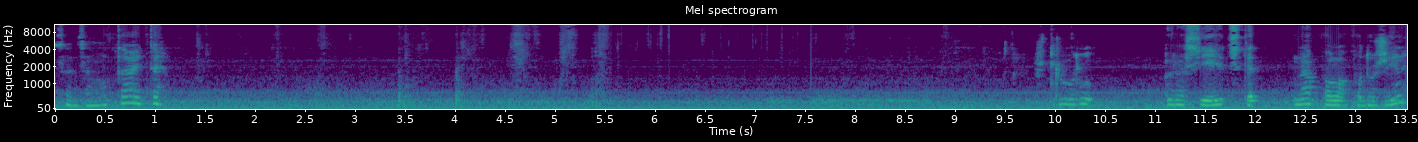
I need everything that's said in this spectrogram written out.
Sad zamotajte. Štrudlu rasijecite na pola po dužini.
